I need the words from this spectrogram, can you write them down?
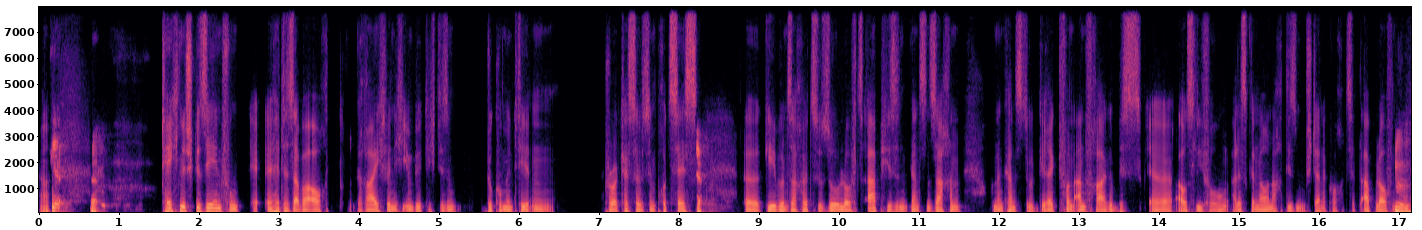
Ja. Ja, ja. Technisch gesehen hätte es aber auch gereicht, wenn ich ihm wirklich diesen dokumentierten Product Service im Prozess äh, gebe und sage, hör zu, so läuft's ab, hier sind die ganzen Sachen und dann kannst du direkt von Anfrage bis äh, Auslieferung alles genau nach diesem Sternekochrezept ablaufen. Mhm.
